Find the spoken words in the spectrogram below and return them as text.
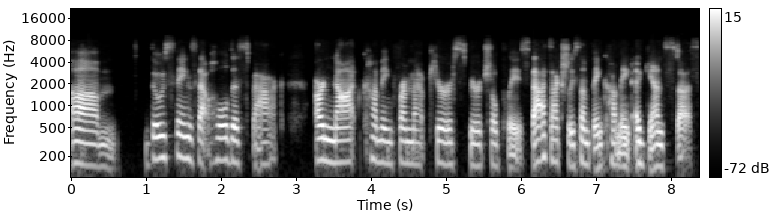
um, those things that hold us back are not coming from that pure spiritual place. That's actually something coming against us.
